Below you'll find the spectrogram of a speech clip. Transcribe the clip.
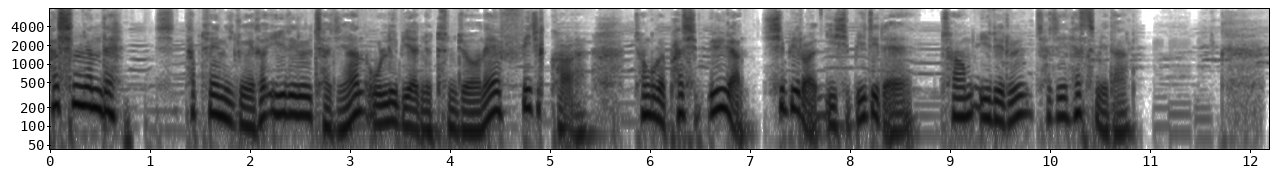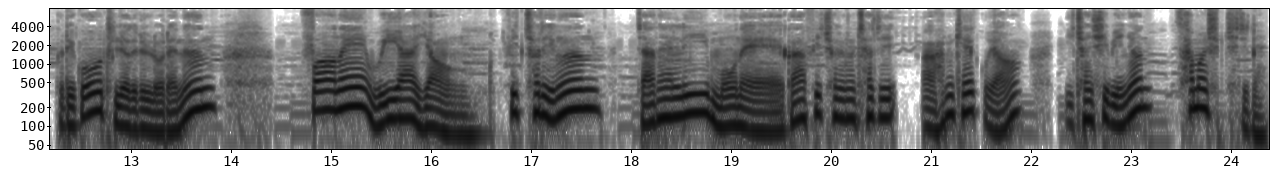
80년대 탑20 중에서 1위를 차지한 올리비아 뉴튼 존의 Physical 1981년 11월 21일에 처음 1위를 차지했습니다. 그리고 들려드릴 노래는 펀의 We Are Young 피처링은 자넬리 모네가 피처링을 차지 아, 함께 했고요. 2012년 3월 17일에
